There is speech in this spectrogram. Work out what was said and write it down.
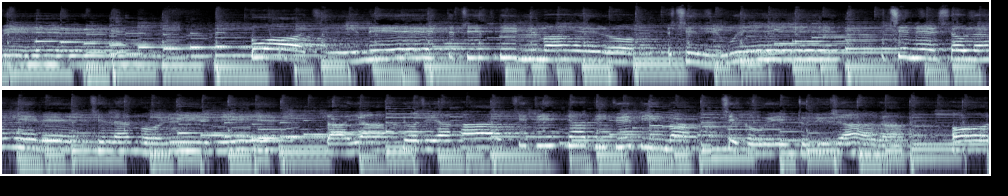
ပင်ဘဝချီနေတဖြည်းဖြည်းမြင်မာရဲ့တော့အချစ်ရင်ဝင်အချစ်နဲ့ရှောက်လန်းခဲ့တဲ့ချစ်လန်းမို့တွေတာယာပြောစရာအားချစ်တင်ညာတီကျွေးပြီးမှချစ်ကိုယ်သူပြူစားက ဟော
